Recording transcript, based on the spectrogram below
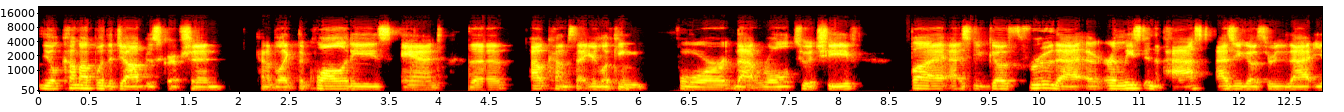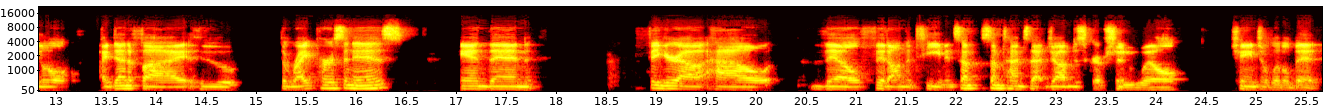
you'll come up with a job description, kind of like the qualities and the outcomes that you're looking for that role to achieve. But as you go through that, or at least in the past, as you go through that, you'll identify who the right person is and then figure out how they'll fit on the team. And some sometimes that job description will change a little bit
